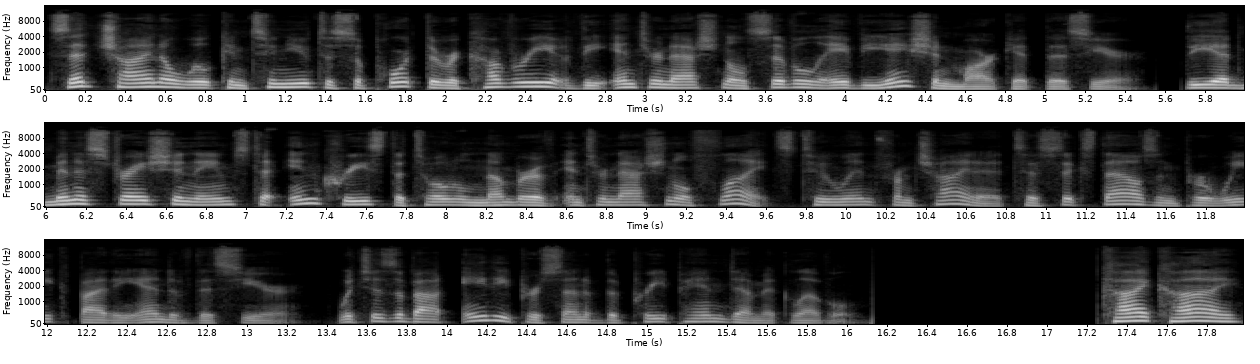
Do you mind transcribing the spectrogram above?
said China will continue to support the recovery of the international civil aviation market this year. The administration aims to increase the total number of international flights to and from China to 6,000 per week by the end of this year, which is about 80% of the pre-pandemic level. Kai Kai,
